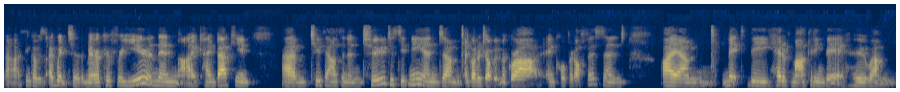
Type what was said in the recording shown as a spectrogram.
uh, I think I was I went to America for a year, and then I came back in um, 2002 to Sydney, and um, I got a job at McGrath in corporate office, and I um, met the head of marketing there, who um,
